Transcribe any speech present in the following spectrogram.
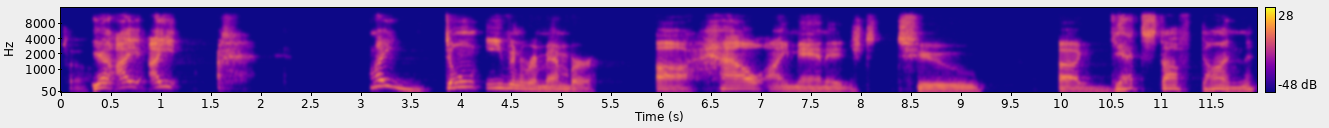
so Yeah, I I I don't even remember uh how I managed to uh get stuff done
